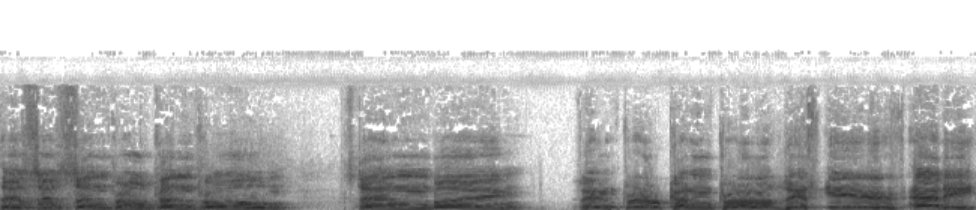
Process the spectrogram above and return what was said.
This is Central Control. Stand by. Central Control, this is Addy.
